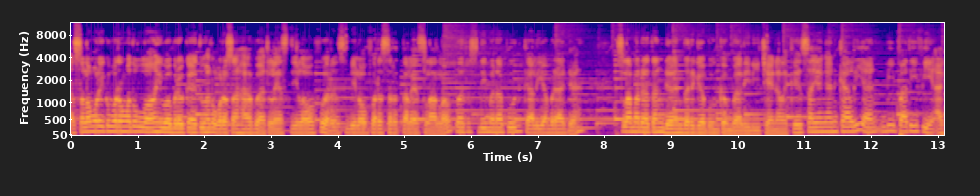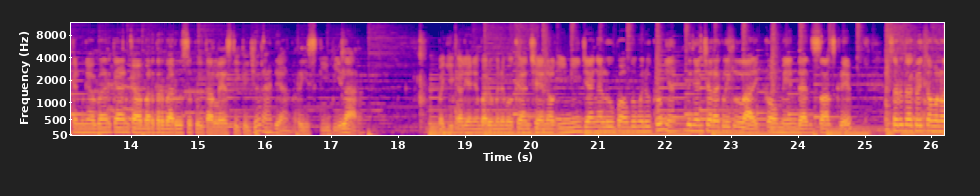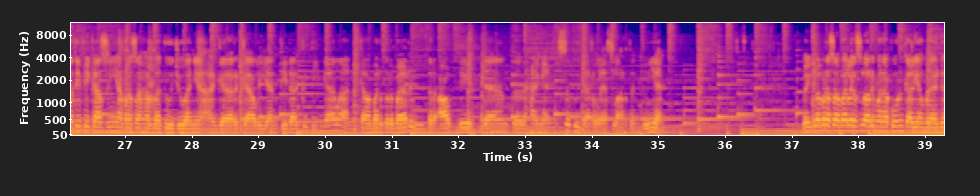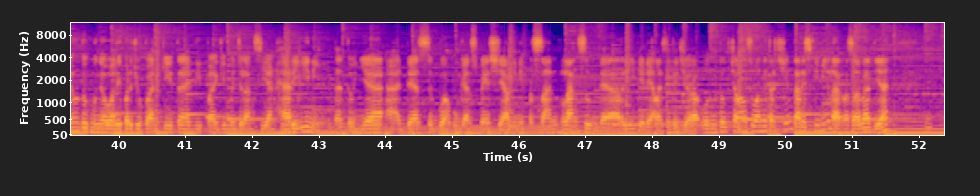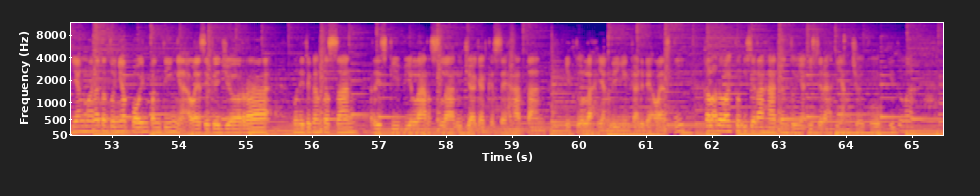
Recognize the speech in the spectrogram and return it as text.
Assalamualaikum warahmatullahi wabarakatuh. Halo para sahabat Lesti Lovers, Belovers, serta Leslar Lovers di mana pun kalian berada. Selamat datang dan bergabung kembali di channel kesayangan kalian. Diva TV akan mengabarkan kabar terbaru seputar Lesti Kejora dan Rizky Bilar. Bagi kalian yang baru menemukan channel ini Jangan lupa untuk mendukungnya. Dengan cara klik like, komen, dan subscribe serta klik tombol notifikasinya persahabat tujuannya agar kalian tidak ketinggalan kabar terbaru, terupdate, dan terhangat seputar Leslar tentunya. Baiklah para sahabat Leslar di mana pun kalian berada untuk mengawali perjumpaan kita di pagi menjelang siang hari ini Tentunya ada sebuah unggahan spesial ini pesan langsung dari Dede Alessi Kejora untuk calon suami tercinta Rizky Bilar para sahabat ya yang mana tentunya poin pentingnya Lesti Kejora menitipkan pesan Rizky Bilar selalu jaga kesehatan. Itulah yang diinginkan Dedek Lesti. Kalau ada waktu istirahat tentunya istirahat yang cukup. Itulah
